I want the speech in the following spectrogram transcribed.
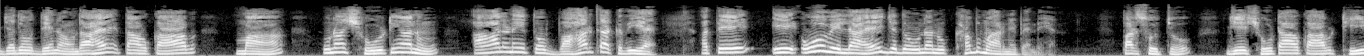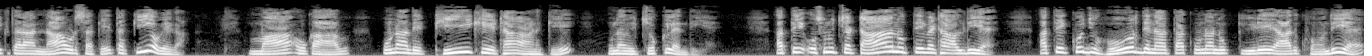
ਜਦੋਂ ਦਿਨ ਆਉਂਦਾ ਹੈ ਤਾਂ ਉਕਾਬ ਮਾਂ ਉਹਨਾਂ ਛੋਟੀਆਂ ਨੂੰ ਆਲਣੇ ਤੋਂ ਬਾਹਰ ਧੱਕਦੀ ਹੈ ਅਤੇ ਇਹ ਉਹ ਵੇਲਾ ਹੈ ਜਦੋਂ ਉਹਨਾਂ ਨੂੰ ਖੰਭ ਮਾਰਨੇ ਪੈਂਦੇ ਹਨ। ਪਰ ਸੋਚੋ ਜੇ ਛੋਟਾ ਉਕਾਬ ਠੀਕ ਤਰ੍ਹਾਂ ਨਾ ਉੜ ਸਕੇ ਤਾਂ ਕੀ ਹੋਵੇਗਾ? ਮਾਂ ਉਕਾਬ ਉਹਨਾਂ ਦੇ ਠੀਕ ਹੇਠਾਂ ਆਣ ਕੇ ਉਹਨਾਂ ਨੂੰ ਚੁੱਕ ਲੈਂਦੀ ਹੈ ਅਤੇ ਉਸ ਨੂੰ ਚਟਾਨ ਉੱਤੇ ਬਿਠਾਲਦੀ ਹੈ ਅਤੇ ਕੁਝ ਹੋਰ ਦਿਨਾਂ ਤੱਕ ਉਹਨਾਂ ਨੂੰ ਕੀੜੇ ਆਦ ਖਵਾਉਂਦੀ ਹੈ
